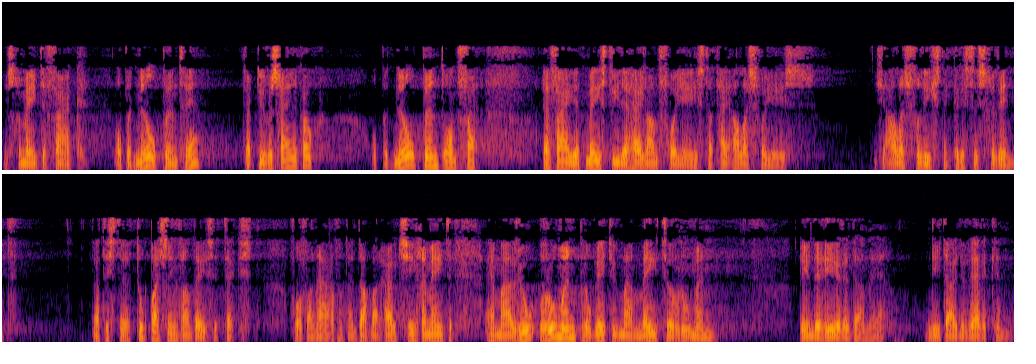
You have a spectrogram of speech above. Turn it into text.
Dus gemeente vaak op het nulpunt, hè? Dat hebt u waarschijnlijk ook. Op het nulpunt ervaar je het meest wie de heiland voor je is. Dat hij alles voor je is. Als je alles verliest en Christus gewint. Dat is de toepassing van deze tekst voor vanavond. En dat maar uitzien gemeente. En maar roemen, probeert u maar mee te roemen. In de Here dan, hè. Niet uit de werken.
